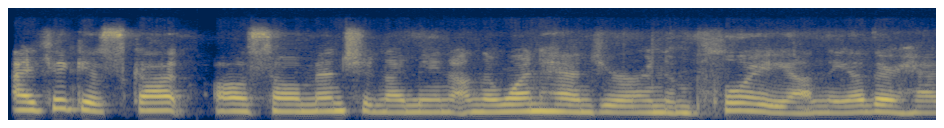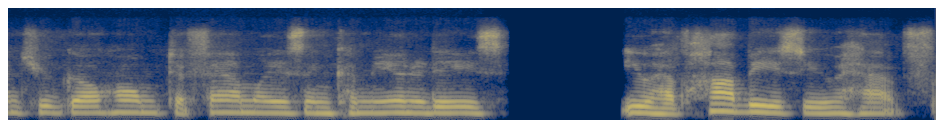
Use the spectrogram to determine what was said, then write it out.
I think, as Scott also mentioned, I mean, on the one hand, you're an employee. On the other hand, you go home to families and communities. You have hobbies, you have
